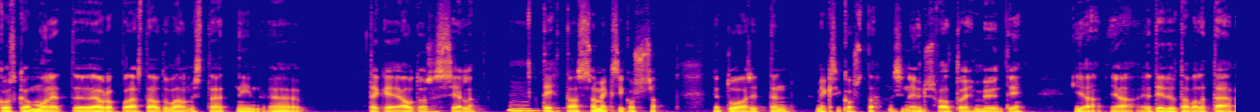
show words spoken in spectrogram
koska monet eurooppalaiset autovalmistajat niin, tekee autonsa siellä mm. tehtaassa Meksikossa ja tuo sitten Meksikosta sinne Yhdysvaltoihin myyntiin. Ja, ja, ja tietyllä tavalla tämä,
